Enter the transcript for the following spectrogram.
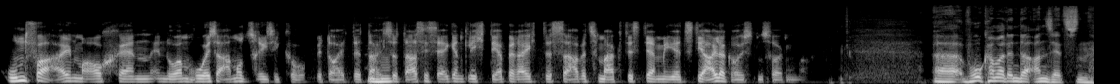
und vor allem auch ein enorm hohes Armutsrisiko bedeutet. Mhm. Also das ist eigentlich der Bereich des Arbeitsmarktes, der mir jetzt die allergrößten Sorgen macht. Äh, wo kann man denn da ansetzen?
